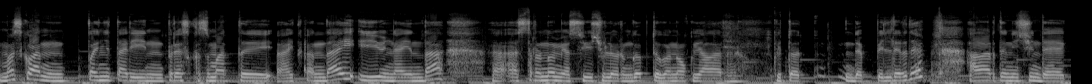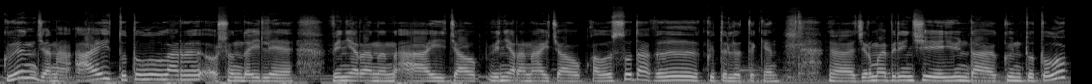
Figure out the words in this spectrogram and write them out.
Москванын планетарийинин пресс кызматы айткандай июнь айында астрономия сүйүүчүлөрүн көптөгөн окуялар күтөт деп билдирди. Алардын ичинде күн жана ай тутулуулары ошондой эле венеранын ай жаып венераны ай жаып калуусу дагы күтүлөт экен. Э, жыйырма биринчи июнда күн тутулуп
